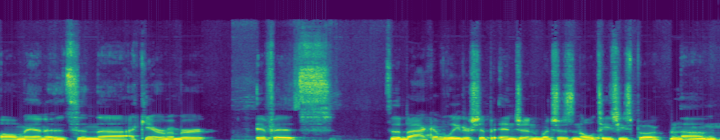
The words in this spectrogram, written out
oh man, it's in the, I can't remember if it's, to the back of Leadership Engine, which is an old Tichy's book. Mm-hmm. Um,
